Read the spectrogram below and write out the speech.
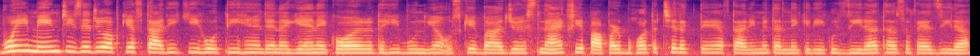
वही मेन चीज़ें जो आपकी अफ्तारी की होती हैं देन अगेन एक और दही बूंदियाँ, उसके बाद जो स्नैक्स ये पापड़ बहुत अच्छे लगते हैं अफ्तारी में तलने के लिए। कुछ ज़ीरा था, सफ़ेद ज़ीरा,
